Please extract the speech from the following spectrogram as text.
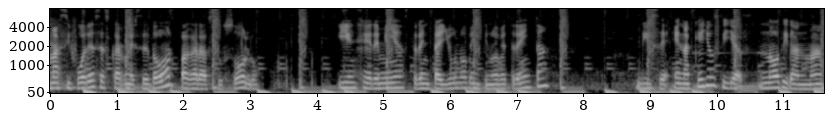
mas si fueres escarnecedor, pagarás tú solo. Y en Jeremías 31, 29, 30 dice, en aquellos días no dirán más,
